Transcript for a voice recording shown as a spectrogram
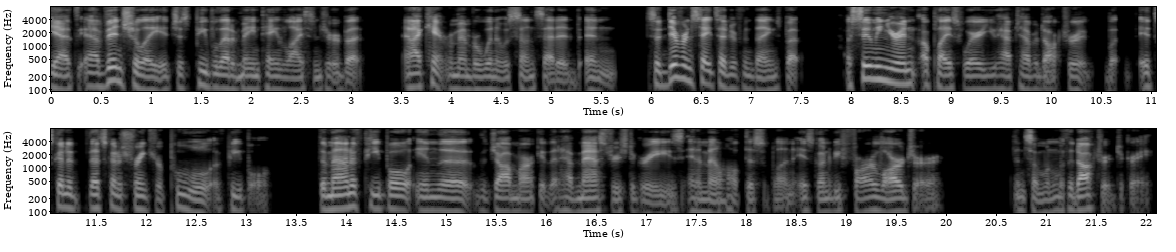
yeah. It's, eventually, it's just people that have maintained licensure, but and I can't remember when it was sunsetted. And so different states have different things, but assuming you're in a place where you have to have a doctorate, it's to that's going to shrink your pool of people. The amount of people in the the job market that have master's degrees in a mental health discipline is going to be far larger than someone with a doctorate degree.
